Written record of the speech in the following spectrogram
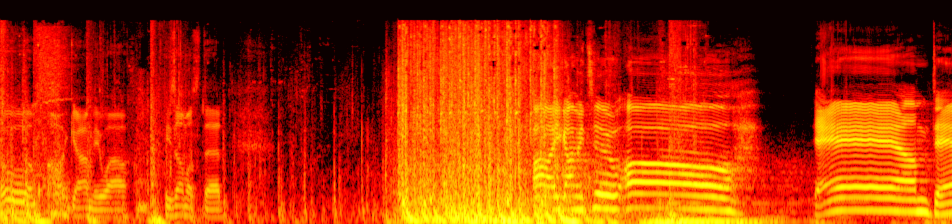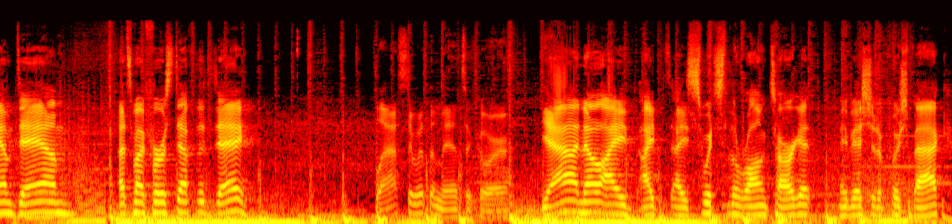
Oh, um, oh, he got me. Wow. He's almost dead. Oh, he got me too. Oh. Damn, damn, damn. That's my first death of the day. Blasted with the manticore. Yeah, no, I, I, I switched to the wrong target. Maybe I should have pushed back.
